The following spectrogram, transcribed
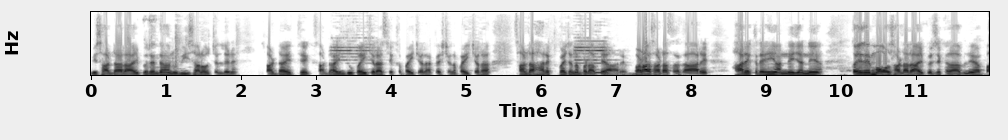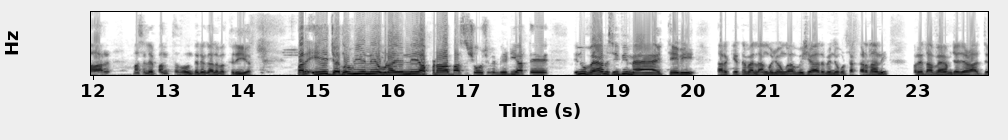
ਵੀ ਸਾਡਾ ਰਾਜਪੁਰੇ ਰਹਿੰਦੇ ਸਾਨੂੰ 20 ਸਾਲ ਹੋ ਚੱਲੇ ਨੇ। ਸਾਡਾ ਇੱਥੇ ਸਾਡਾ ਹਿੰਦੂ ਭਾਈਚਾਰਾ, ਸਿੱਖ ਭਾਈਚਾਰਾ, ਕ੍ਰਿਸਚਨ ਭਾਈਚਾਰਾ, ਸਾਡਾ ਹਰ ਇੱਕ ਭਾਈਚਾਰਾ ਨਾਲ ਬੜਾ ਪਿਆਰ ਹੈ। ਬੜਾ ਸਾਡਾ ਸਰਕਾਰ ਹੈ। ਹਰ ਇੱਕ ਦੇ ਅਸੀਂ ਆਨੇ ਜਾਂਦੇ ਆ ਕਈ ਦੇ ਮਾਹੌਲ ਸਾਡਾ ਰਾਜਪੁਰ 'ਚ ਖਰਾਬ ਨੇ ਆ ਬਾਹਰ ਮਸਲੇ ਪੰਥਕ ਹੁੰਦੇ ਨੇ, ਗੱਲ ਵੱਖਰੀ ਆ। ਪਰ ਇਹ ਜਦੋਂ ਵੀ ਇਹਨੇ ਆਉਣਾ, ਇਹਨੇ ਆਪਣਾ ਬਸ ਸੋਸ਼ਲ ਮੀਡੀਆ ਤੇ ਇਹਨੂੰ ਵਹਿਮ ਸੀ ਵੀ ਮੈਂ ਇੱਥੇ ਵੀ ਕਰਕੇ ਤੇ ਮੈਂ ਲੰਘ ਜਾਊਂਗਾ, ਵੀ ਸ਼ਾਇਦ ਮੈਨੂੰ ਕੋਈ ਟੱਕਰਦਾ ਨਹੀਂ। ਪਰ ਇਹਦਾ ਵਹਿਮ ਜਿਹਾ ਜਿਹੜਾ ਅੱਜ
